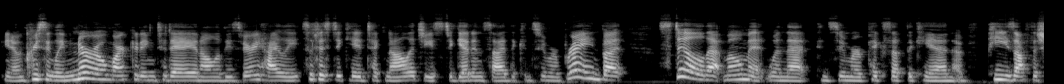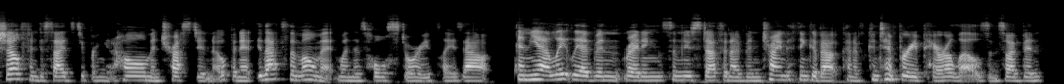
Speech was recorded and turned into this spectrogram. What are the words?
you know increasingly neuromarketing today and all of these very highly sophisticated technologies to get inside the consumer brain but still that moment when that consumer picks up the can of peas off the shelf and decides to bring it home and trust it and open it that's the moment when this whole story plays out and yeah, lately I've been writing some new stuff and I've been trying to think about kind of contemporary parallels. And so I've been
